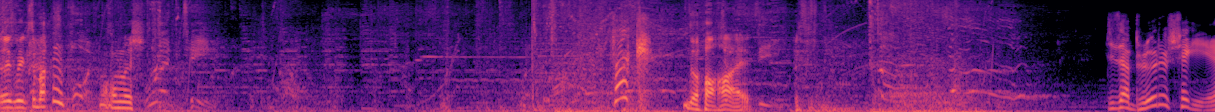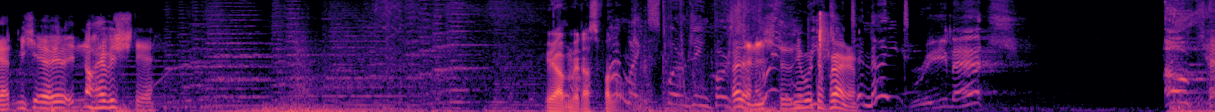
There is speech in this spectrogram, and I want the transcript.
Konnte irgendwie nichts machen. Warum nicht? Fuck! Nein. Dieser blöde Shaggy, er hat mich äh, noch erwischt, ey. Wie haben wir das verloren? Weiß some nicht, das ist eine gute Frage. tonight. Rematch. Okay.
